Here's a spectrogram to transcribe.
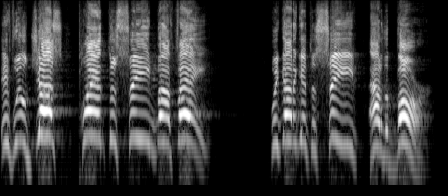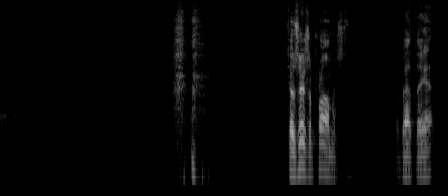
if we'll just plant the seed by faith. We've got to get the seed out of the barn. Because there's a promise about that.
